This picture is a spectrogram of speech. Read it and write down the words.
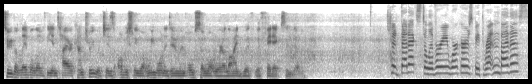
to the level of the entire country, which is obviously what we want to do and also what we're aligned with with FedEx in doing. Should FedEx delivery workers be threatened by this?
